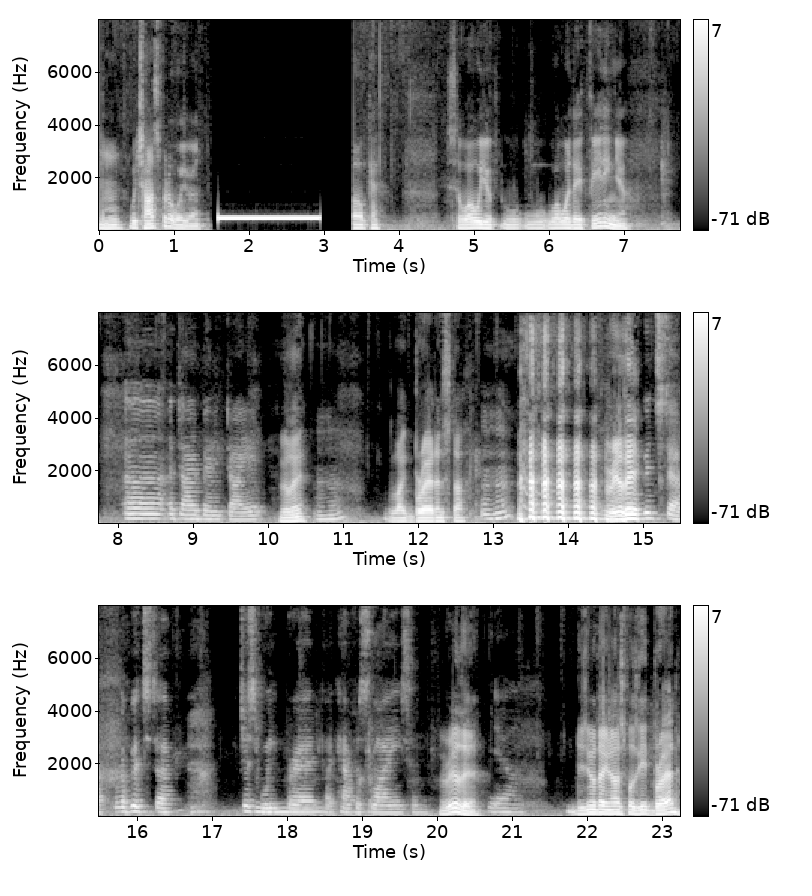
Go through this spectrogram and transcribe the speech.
Mm-hmm. Which hospital were you in? Okay. So what were you? wh- wh- What were they feeding you? Uh, a diabetic diet. Really? Mm-hmm. Like bread and stuff? Mm-hmm. really? good stuff. Real good stuff. Just wheat bread, like half a slice, and Really? yeah. Did you know that you're not supposed to eat bread?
